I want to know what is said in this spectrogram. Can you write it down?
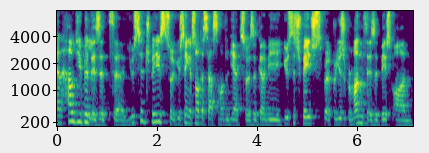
And how do you build? Is it uh, usage based? So you're saying it's not a SaaS model yet. So is it going to be usage based per, per user per month? Is it based on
